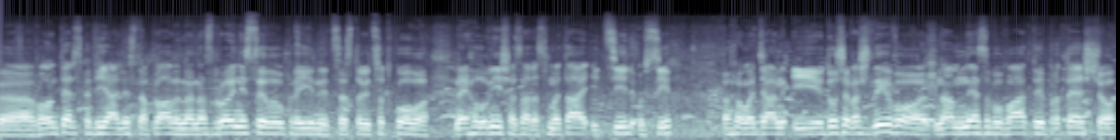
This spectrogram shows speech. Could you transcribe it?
е, волонтерська діяльність направлена на Збройні Сили України. Це стовідсотково найголовніша зараз мета і ціль усіх громадян. І дуже важливо нам не забувати про те, що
